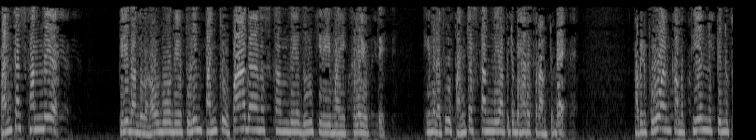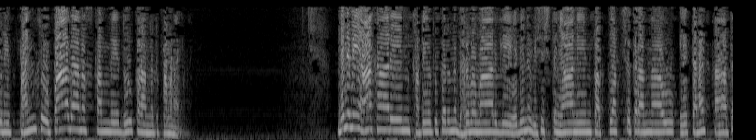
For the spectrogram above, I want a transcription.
පංචස්කන්ධය පිළිබඳව අවබෝධය තුලින් පංච උපාදානස්කන්ධය දුරු කිරීමයි කළ යුත්තේ. එහෙම නැතුව පංචස්කන්ධය අපිට බැහැර කරන්න බෑ. අපිට පුළුවන්කම තියෙන පින්තුනේ පංච උපාදානස්කන්ධය දුරු කරන්නට පමණයි. මෙන්න මේ ආකාරයෙන් කටයුතු කරන ධර්ම මාර්ගයේ යෙදෙන විශිෂ්ට ඥානයෙන් ප්‍රත්‍යක්ෂ කරන්නා වූ ඒ තනත්තාට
